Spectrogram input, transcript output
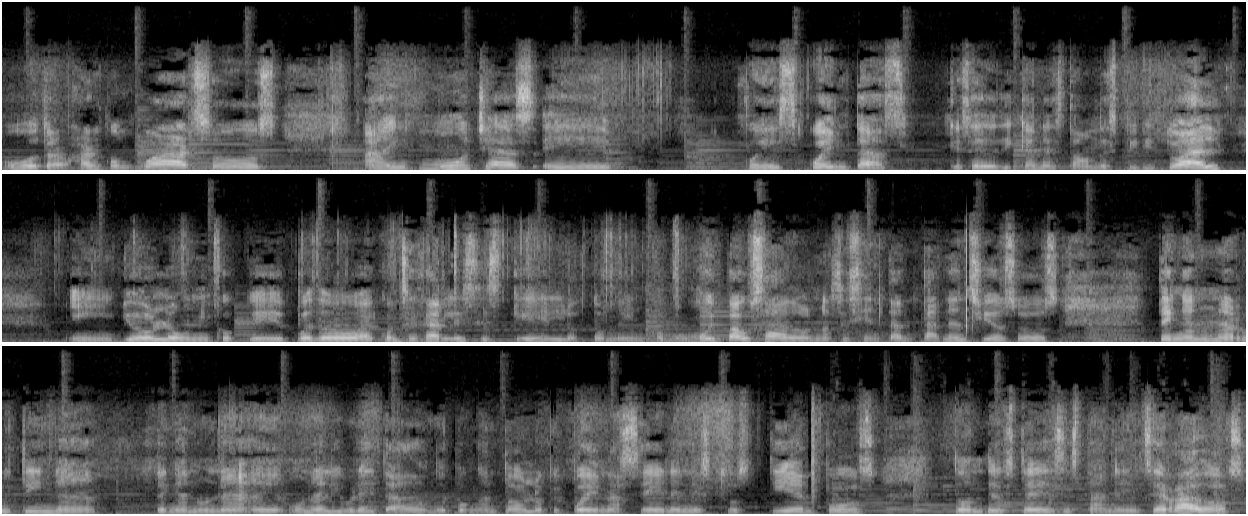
o trabajar con cuarzos. Hay muchas eh, pues cuentas que se dedican a esta onda espiritual. Y yo lo único que puedo aconsejarles es que lo tomen como muy pausado, no se sientan tan ansiosos, tengan una rutina, tengan una, eh, una libreta donde pongan todo lo que pueden hacer en estos tiempos donde ustedes están encerrados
